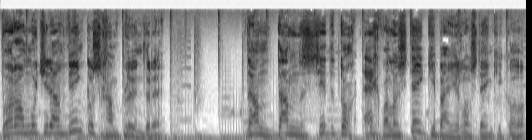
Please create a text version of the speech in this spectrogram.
waarom moet je dan winkels gaan plunderen? Dan, dan zit er toch echt wel een steekje bij je los, denk ik hoor.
